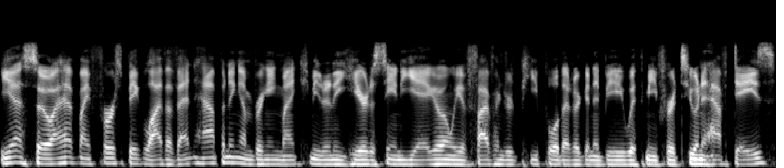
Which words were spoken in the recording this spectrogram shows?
Yeah, so I have my first big live event happening. I'm bringing my community here to San Diego, and we have 500 people that are going to be with me for two and a half days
